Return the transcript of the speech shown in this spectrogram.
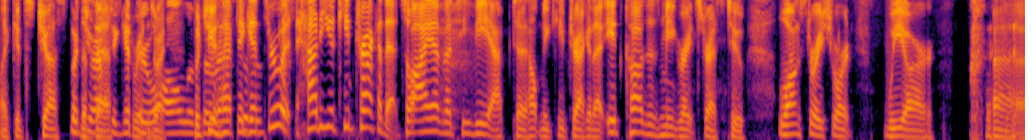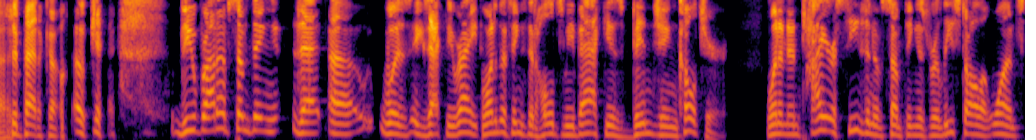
Like it's just But the you best have to get through story. all of But you have to get through stuff. it. How do you keep track of that? So I have a TV app to help me keep track of that. It causes me great stress too. Long story short, we are uh, Simpatico. Okay. You brought up something that uh, was exactly right. One of the things that holds me back is binging culture. When an entire season of something is released all at once,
